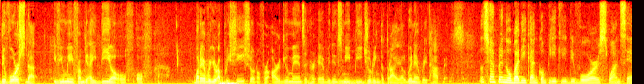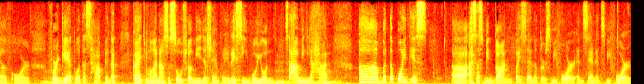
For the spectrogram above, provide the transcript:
divorce that, if you may, from the idea of of whatever your appreciation of her arguments and her evidence may be during the trial, whenever it happens? No, Siyempre, nobody can completely divorce oneself or forget what has happened. At kahit yung mga nasa social media, siyempre, resibo yun sa aming lahat. Ah, but the point is, ah, as has been done by senators before and senates before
